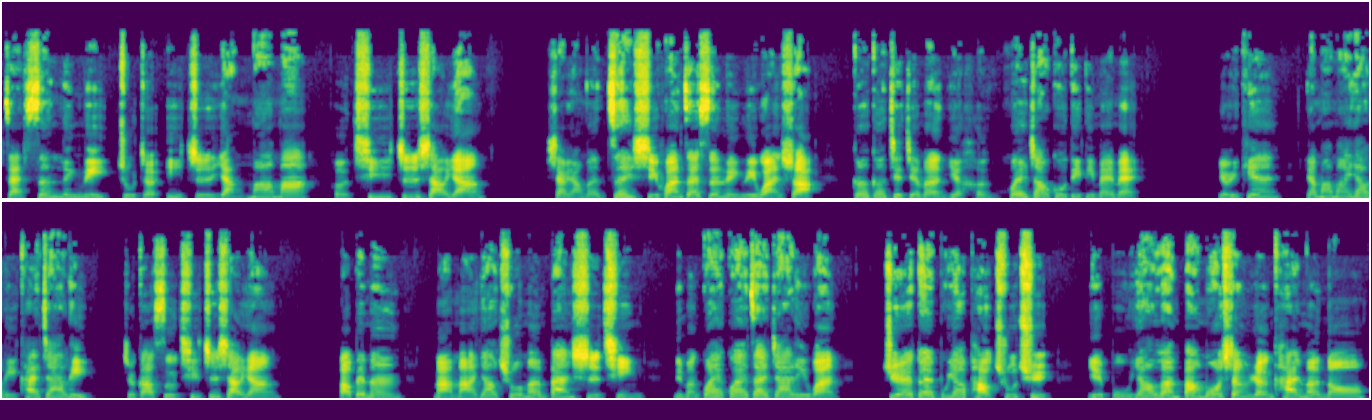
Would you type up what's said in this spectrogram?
在森林里住着一只羊妈妈和七只小羊。小羊们最喜欢在森林里玩耍，哥哥姐姐们也很会照顾弟弟妹妹。有一天，羊妈妈要离开家里，就告诉七只小羊：“宝贝们，妈妈要出门办事情，你们乖乖在家里玩，绝对不要跑出去，也不要乱帮陌生人开门哦。”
